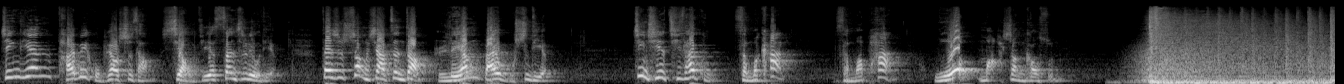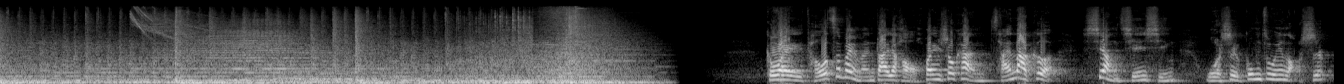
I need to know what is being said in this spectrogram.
今天台北股票市场小跌三十六点，但是上下震荡两百五十点。近期的题材股怎么看？怎么判？我马上告诉你。各位投资朋友们，大家好，欢迎收看财纳课向前行，我是龚宗元老师。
